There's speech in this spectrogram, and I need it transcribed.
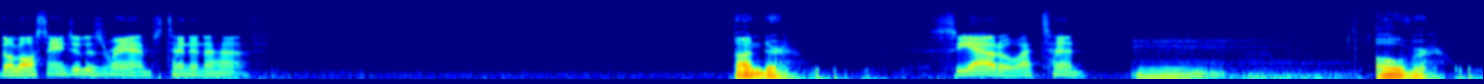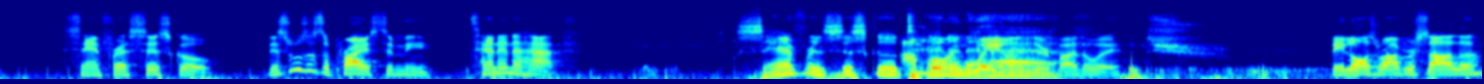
The Los Angeles Rams ten and a half. Under. Seattle at ten. Over. San Francisco. This was a surprise to me. Ten and a half. San Francisco. 10 I'm going way half. under, by the way. They lost Robert Saleh.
